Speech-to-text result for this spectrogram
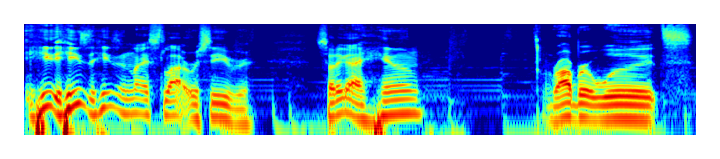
he, he's he's a nice slot receiver. So they got him, Robert Woods,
